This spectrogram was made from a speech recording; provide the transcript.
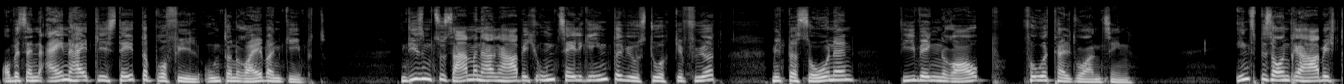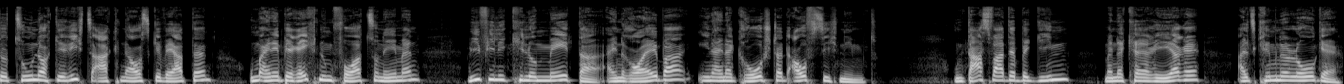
ob es ein einheitliches Täterprofil unter den Räubern gibt. In diesem Zusammenhang habe ich unzählige Interviews durchgeführt mit Personen, die wegen Raub verurteilt worden sind. Insbesondere habe ich dazu noch Gerichtsakten ausgewertet, um eine Berechnung vorzunehmen, wie viele Kilometer ein Räuber in einer Großstadt auf sich nimmt. Und das war der Beginn meiner Karriere als Kriminologe.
